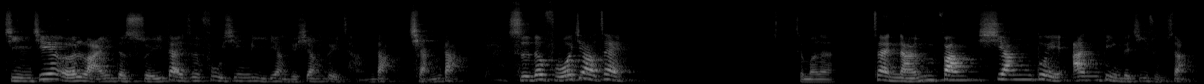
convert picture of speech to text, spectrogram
紧接而来的隋代之复兴力量就相对强大，强大，使得佛教在怎么呢？在南方相对安定的基础上，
